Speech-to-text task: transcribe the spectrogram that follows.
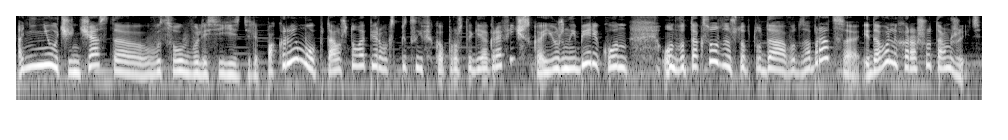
они не очень часто высовывались и ездили по Крыму, потому что, ну, во-первых, специфика просто географическая. Южный берег, он, он вот так создан, чтобы туда вот забраться и довольно хорошо там жить.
